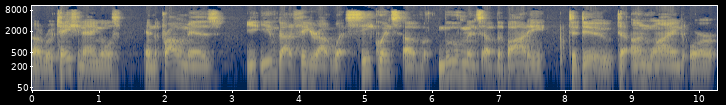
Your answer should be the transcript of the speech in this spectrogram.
uh, rotation angles, and the problem is you, have got to figure out what sequence of movements of the body to do to unwind or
